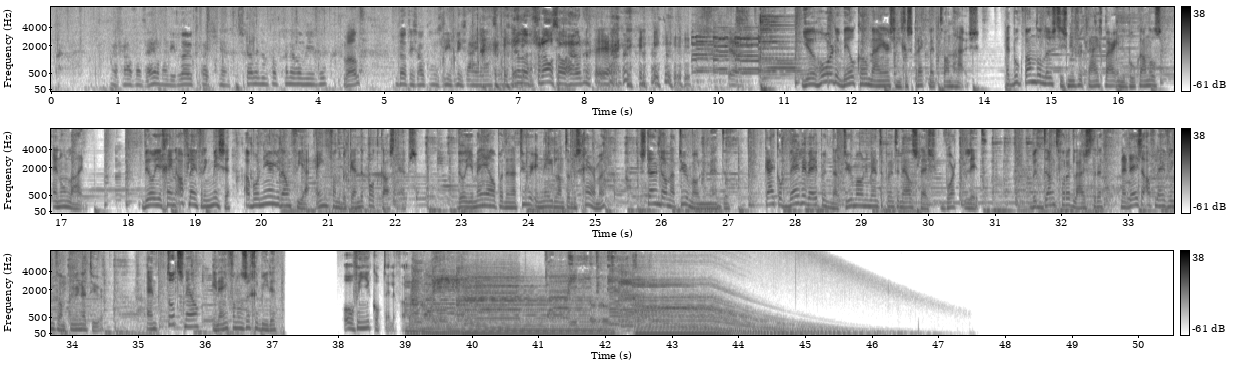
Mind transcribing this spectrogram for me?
Mijn vrouw vond het helemaal niet leuk dat je spelling hebt opgenomen in je boek. want? Dat is ook ons lievelingseiland. We willen het vooral zo houden. Ja. ja. Je hoorde Wilco Meijers in gesprek met Twan Huis. Het boek Wandellust is nu verkrijgbaar in de boekhandels en online. Wil je geen aflevering missen? Abonneer je dan via een van de bekende podcast-apps. Wil je meehelpen de natuur in Nederland te beschermen? Steun dan Natuurmonumenten. Kijk op www.natuurmonumenten.nl/slash. Bedankt voor het luisteren naar deze aflevering van Puur Natuur. En tot snel in een van onze gebieden of in je koptelefoon.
